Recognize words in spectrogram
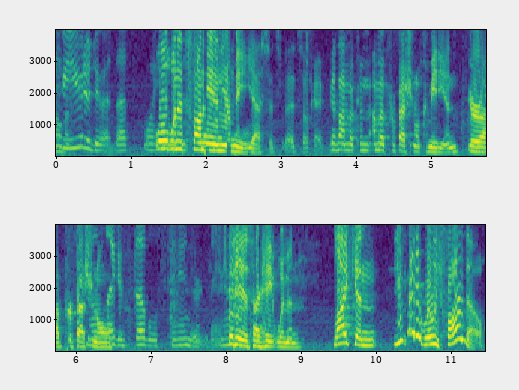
okay for you to do it. That's what Well, when it's funny and you're me, yes, it's it's okay because I'm a com- I'm a professional comedian. You're a professional. Sounds like a double standard there. It is. I hate women. Like and you've made it really far though.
